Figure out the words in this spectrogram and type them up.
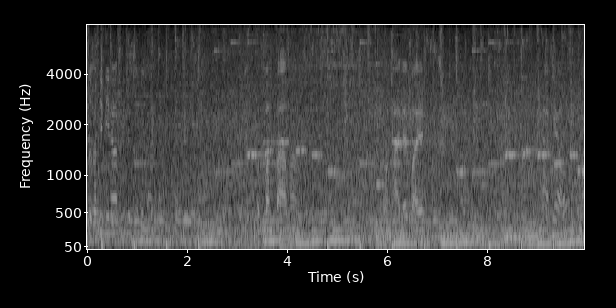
สึกอาทิตย์นี้นะอาทิตย์ที่คนจะคนบางตามากก็ขายได้ไปห้าแก้วแล้ว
